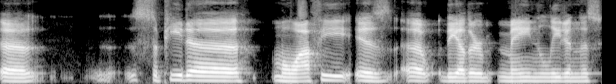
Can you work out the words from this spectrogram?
uh, Sepideh Moafi is uh, the other main lead in this.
